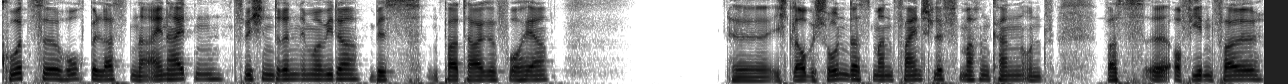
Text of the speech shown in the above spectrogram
kurze, hochbelastende Einheiten zwischendrin immer wieder, bis ein paar Tage vorher. Äh, ich glaube schon, dass man Feinschliff machen kann und was äh, auf jeden Fall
